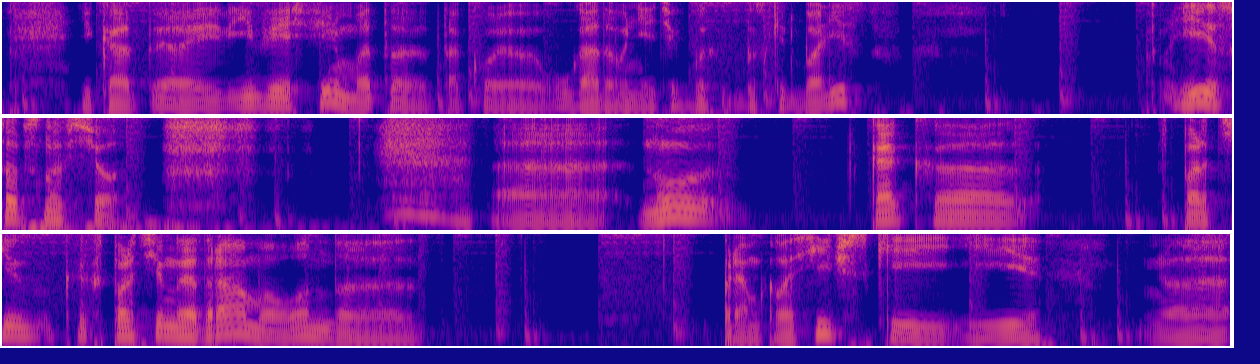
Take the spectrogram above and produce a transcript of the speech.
И, ка- э, и весь фильм это такое угадывание этих ба- баскетболистов. И, собственно, все. Ну, как э, спортив, как спортивная драма, он э, прям классический и э,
